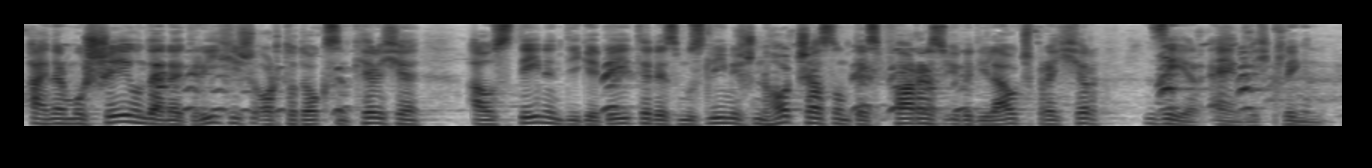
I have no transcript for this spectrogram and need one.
einer Moschee und einer griechisch-orthodoxen Kirche, aus denen die Gebete des muslimischen Hodschas und des Pfarrers über die Lautsprecher sehr ähnlich klingen.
